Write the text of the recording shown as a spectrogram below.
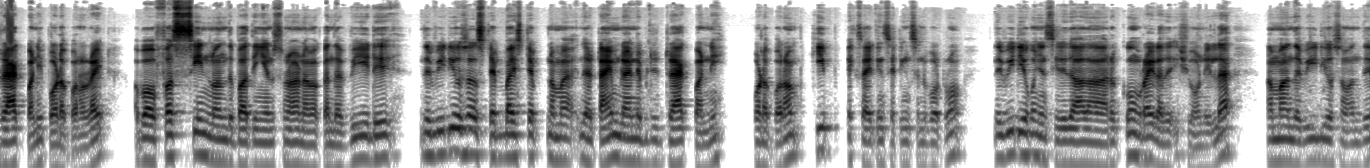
ட்ராக் பண்ணி போட போகிறோம் ரைட் அப்போ ஃபர்ஸ்ட் சீன் வந்து பார்த்தீங்கன்னு சொன்னால் நமக்கு அந்த வீடு இந்த வீடியோஸை ஸ்டெப் பை ஸ்டெப் நம்ம இந்த டைம் லைன் எப்படி ட்ராக் பண்ணி போட போகிறோம் கீப் எக்ஸைட்டிங் செட்டிங்ஸ்னு போட்டுருவோம். இந்த வீடியோ கொஞ்சம் சிறிதாக தான் இருக்கும். ரைட் அது இஷ்யூ ஒன்றும் இல்லை. நம்ம அந்த வீடியோஸை வந்து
